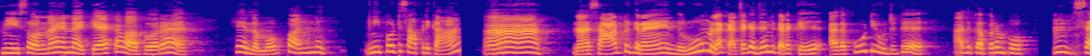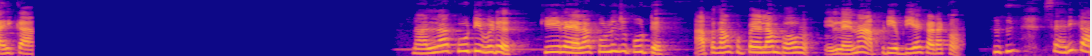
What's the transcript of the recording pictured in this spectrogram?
நீ சொன்னா என்ன கேட்கவா போற? என்னமோ பண்ணு. நீ போட்டு சாப்பிடுக்கா. ஆ ஆ, நான் சாப்பிட்டுக்கிறேன். இந்த ரூமில் கச்ச கச்சன்னு கிடக்கு. அதை கூட்டி விட்டுட்டு அதுக்கப்புறம் போ. ம் சரிக்கா. நல்லா கூட்டி விடு. கீழே எல்லாம் குனிஞ்சு கூட்டு. அப்பதான் குப்பையெல்லாம் போகும். இல்லைன்னா அப்படி அப்படியே கிடக்கும். சரிக்கா.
